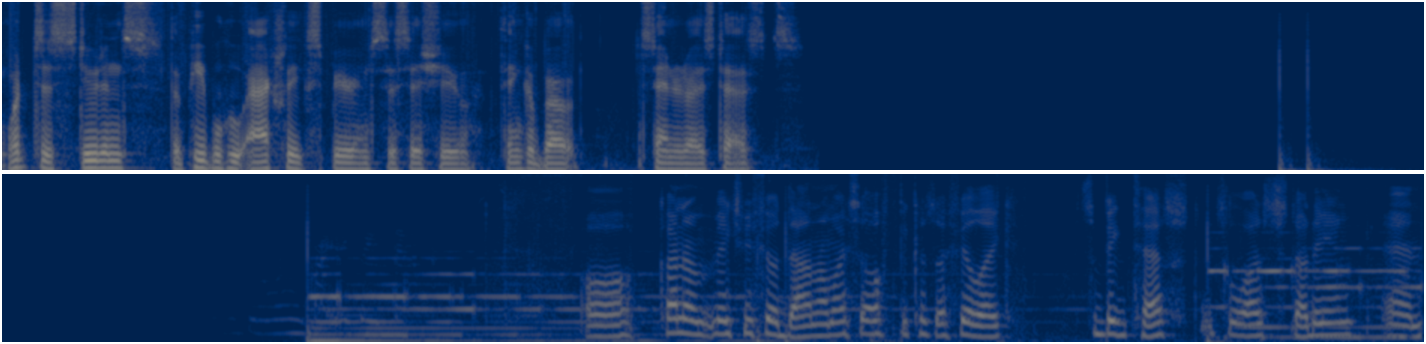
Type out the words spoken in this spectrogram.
What do students, the people who actually experience this issue, think about standardized tests? Uh, kind of makes me feel down on myself because I feel like it's a big test. It's a lot of studying, and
